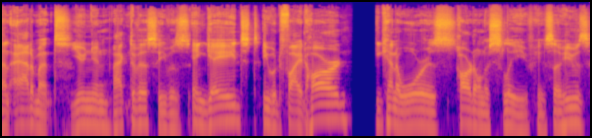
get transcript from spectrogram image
an adamant union activist. He was engaged. He would fight hard. He kind of wore his heart on his sleeve. So he was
